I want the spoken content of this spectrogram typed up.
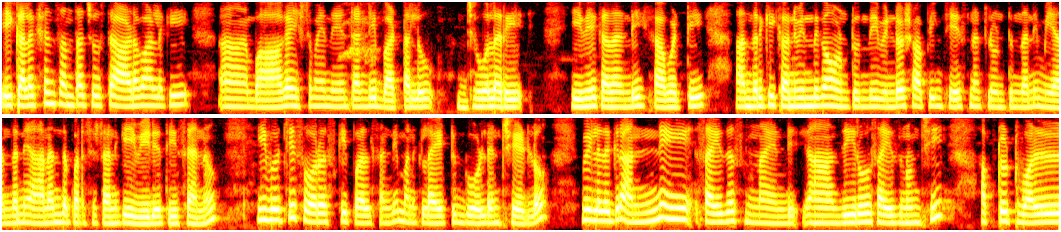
ఈ కలెక్షన్స్ అంతా చూస్తే ఆడవాళ్ళకి బాగా ఇష్టమైనది ఏంటండి బట్టలు, జ్యువెలరీ ఇవే కదండీ! కాబట్టి అందరికీ కనువిందుగా ఉంటుంది. విండో షాపింగ్ చేసినట్లు ఉంటుందని మీ అందరిని ఆనందపరచడానికి ఈ వీడియో తీశాను. ఇవి వచ్చి సోరస్కి పర్ల్స్ అండి. మనకి లైట్ గోల్డెన్ షేడ్‌లో వీళ్ళ దగ్గర అన్ని సైజెస్ ఉన్నాయండి. జీరో సైజ్ నుంచి up to twelve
